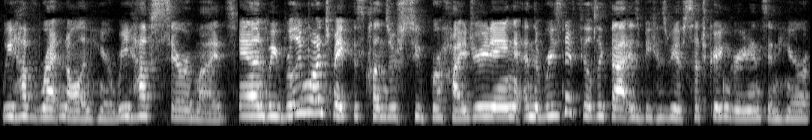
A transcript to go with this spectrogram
We have retinol in here. We have ceramides. And we really wanted to make this cleanser super hydrating. And the reason it feels like that is because we have such great ingredients in here.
